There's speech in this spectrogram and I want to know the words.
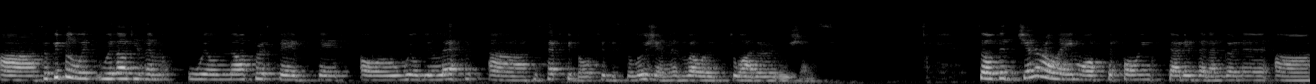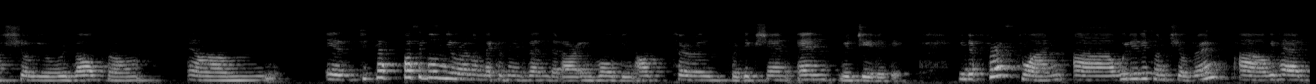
Uh, so people with, with autism will not perceive this or will be less uh, susceptible to this illusion as well as to other illusions. So the general aim of the following studies that I'm going to uh, show you result from um, is to test possible neuronal mechanisms that are involved in altered prediction and rigidity. In the first one, uh, we did it on children. Uh, we had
